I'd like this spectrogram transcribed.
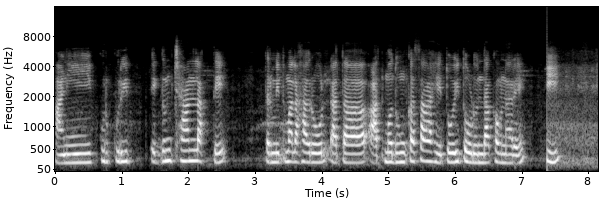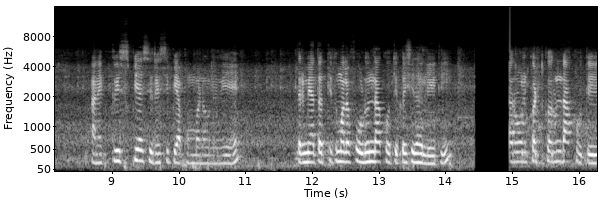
आणि कुरकुरीत एकदम छान लागते. तर मी तुम्हाला हा रोल आता आतमधून कसा आहे तोही तोडून दाखवणार आहे. ही आणि क्रिस्पी अशी रेसिपी आपण बनवलेली आहे. तर मी आता ती तुम्हाला फोडून दाखवते कशी झाली आहे ती. रोल कट करून दाखवते.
